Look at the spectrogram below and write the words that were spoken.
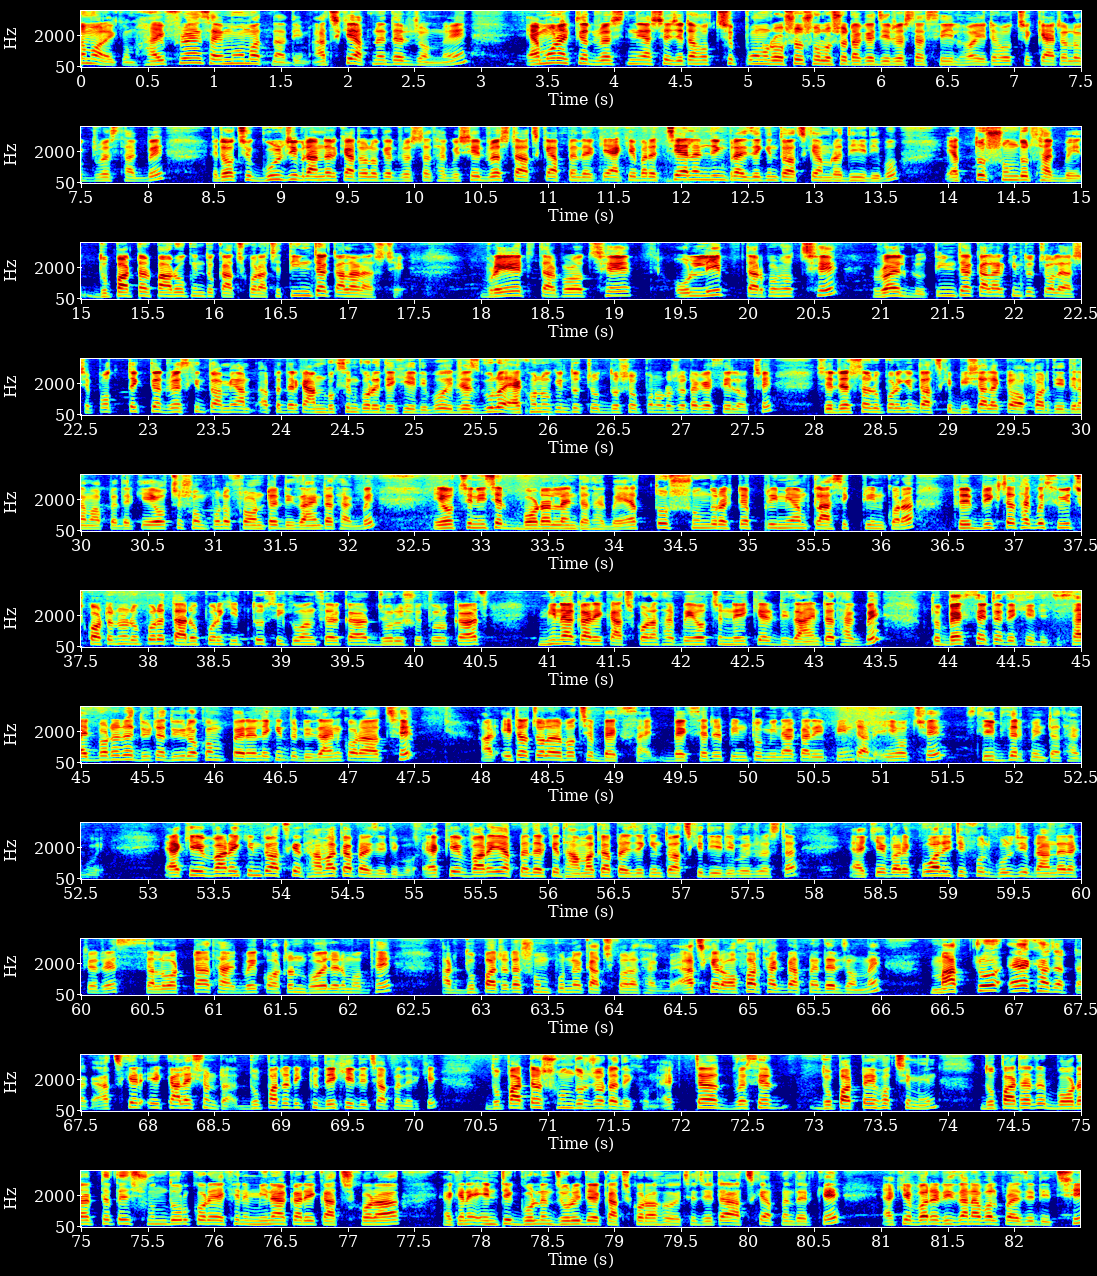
আসসালামু আলাইকুম। Hi friends আমি মোহাম্মদ নাদিম আজকে আপনাদের জন্য এমন একটা ড্রেস নিয়ে আসছে, যেটা হচ্ছে পনেরোশো ষোলোশো টাকা যে ড্রেসটা সেল হয়। এটা হচ্ছে ক্যাটালগ ড্রেস থাকবে। এটা হচ্ছে গুলজি ব্র্যান্ডের ক্যাটালগের ড্রেসটা থাকবে। সেই ড্রেসটা আজকে আপনাদেরকে একেবারে চ্যালেঞ্জিং প্রাইসে কিন্তু আজকে আমরা দিয়ে দিব। এত সুন্দর থাকবে। দুপাট্টার পারও কিন্তু কাজ করা আছে। তিনটা কালার আসছে। রেড তারপর হচ্ছে অলিভ তারপর হচ্ছে রয়্যাল ব্লু, তিনটা কালার কিন্তু চলে আসে। প্রত্যেকটা ড্রেস কিন্তু আমি আপনাদেরকে আনবক্সিং করে দেখিয়ে দিব। এই ড্রেসগুলো এখনও কিন্তু চোদ্দোশো, পনেরোশো টাকায় সেল হচ্ছে। সেই ড্রেসটার উপরে কিন্তু আজকে বিশাল একটা অফার দিয়ে দিলাম আপনাদেরকে। এই হচ্ছে সম্পূর্ণ ফ্রন্টের ডিজাইনটা থাকবে। এই হচ্ছে নিচের বর্ডার লাইনটা থাকবে। এত সুন্দর একটা প্রিমিয়াম ক্লাসিক প্রিন্ট করা। ফেব্রিক্সটা থাকবে সুইচ কটনের উপরে। তার উপরে কিন্তু সিকোয়েন্সের কাজ, জরি সুতোর কাজ, মিনাকারি কাজ করা থাকবে। এই হচ্ছে নেকের ডিজাইনটা থাকবে। তো ব্যাক সাইডটা দেখিয়ে দিচ্ছি। সাইড বর্ডারে দুইটা দুই রকম প্যানেলে কিন্তু ডিজাইন করা আছে। আর এটা চলে যাবে হচ্ছে ব্যাক সাইড ব্যাক সাইডের প্রিন্টও মিনাকারি প্রিন্ট আর এই হচ্ছে স্লিভসের প্রিন্টটা থাকবে। একেবারে কিন্তু আজকে ধামাকা প্রাইজে দিব। একেবারেই আপনাদেরকে ধামাকা প্রাইজে কিন্তু আজকে দিয়ে দিব এই ড্রেসটা একেবারে কোয়ালিটিফুল গুলজি ব্র্যান্ডের একটা ড্রেস সালোয়ারটা থাকবে কটন ভয়েলের মধ্যে আর দুপাটাটা সম্পূর্ণ কাজ করা থাকবে। আজকের অফার থাকবে আপনাদের জন্য মাত্র এক হাজার টাকা। আজকের এই কালেকশনটা দুপাটাটা একটু দেখিয়ে দিচ্ছি আপনাদেরকে। দুপাট্টার সৌন্দর্যটা দেখুন। একটা ড্রেসের দুপাট্টাই হচ্ছে মেন দুপাটার বর্ডারটাতে সুন্দর করে এখানে মিনাকারি কাজ করা, এখানে এন্টিক গোল্ডেন জড়ি দিয়ে কাজ করা হয়েছে, যেটা আজকে আপনাদেরকে একেবারে রিজনেবল প্রাইসে দিচ্ছি।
